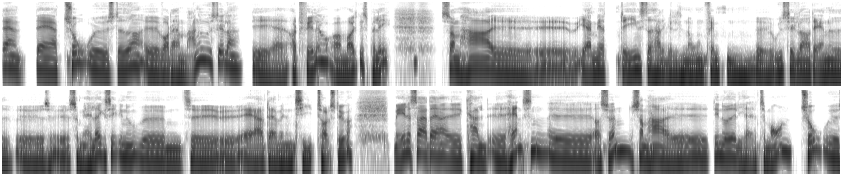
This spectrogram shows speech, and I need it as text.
Der, der er to øh, steder, øh, hvor der er mange udstillere. Det er Hotfellow og Moltkes Palæ, som har, øh, ja, mere, det ene sted har det vel nogen 15 øh, udstillere, og det andet, øh, øh, som jeg heller ikke har set endnu, øh, så, øh, er der vel en 10-12 stykker. Men ellers så er der øh, Karl øh, Hansen øh, og søn, som har, øh, det er noget, jeg lige har til morgen, to øh,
